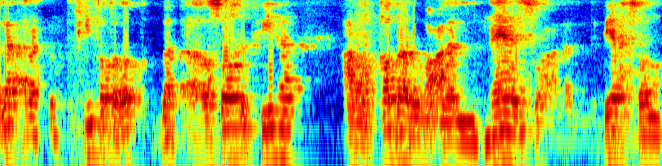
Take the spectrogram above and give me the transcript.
لا أنا كنت في فترات ببقى ساخط فيها على القدر وعلى الناس وعلى اللي بيحصل.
